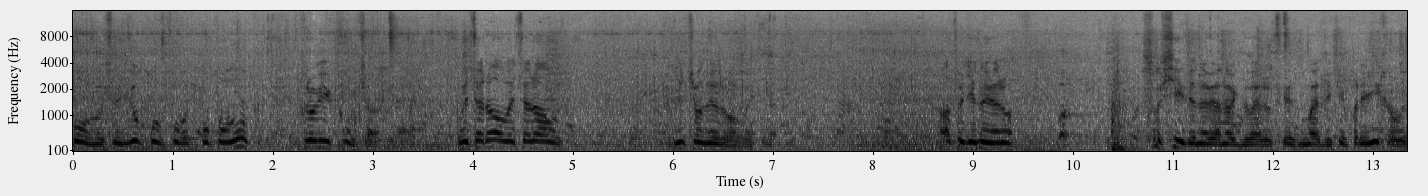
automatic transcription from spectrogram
повністю, йду крові куча. Витирав, витирав, нічого не робить. А тоді, мабуть, сусіди, мабуть, двері, медики приїхали.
